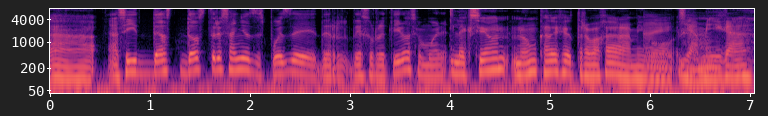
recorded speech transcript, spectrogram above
Ah, así dos, dos tres años después de, de- de su retiro, se mueren. lección, nunca deje de trabajar, amigo Ah, y amiga.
